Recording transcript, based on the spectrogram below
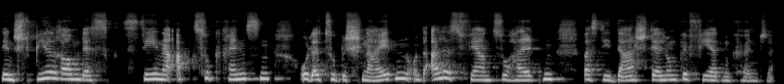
den Spielraum der Szene abzugrenzen oder zu beschneiden und alles fernzuhalten, was die Darstellung gefährden könnte.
